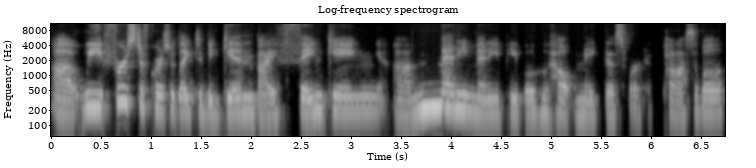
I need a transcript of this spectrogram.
Uh, we first, of course, would like to begin by thanking uh, many, many people who helped make this work possible.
